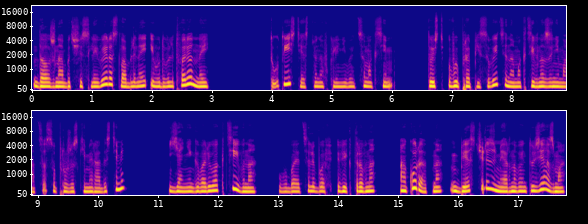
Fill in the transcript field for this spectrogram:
должна быть счастливой, расслабленной и удовлетворенной». Тут, естественно, вклинивается Максим. «То есть вы прописываете нам активно заниматься супружескими радостями?» «Я не говорю активно», — улыбается Любовь Викторовна. «Аккуратно, без чрезмерного энтузиазма».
